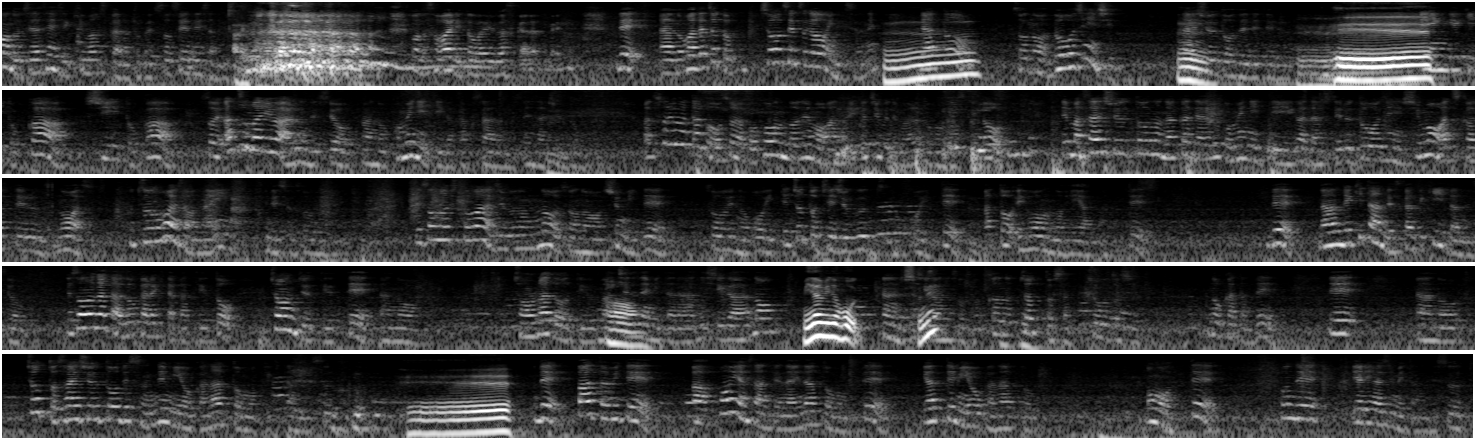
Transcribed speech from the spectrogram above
今度内田先生来ますからとかそう。宣伝したんですけど今度そばに泊まりますからとか言って。であのまだちょっと小説が多いんですよね。うであんとその同人誌。最終島で出てる、へえ演劇とか詩とかそういう集まりはあるんですよ。あのコミュニティがたくさんあるんですね最終島。あそれは多分おそらく本土でもあの陸地部でもあると思うんですけどで、まあ、最終島の中であるコミュニティが出してる同人誌も扱ってるのは普通の本屋さんはないんですよそういうの。でその人は自分のその趣味でそういうのを置いてちょっとチェジュグッズを置いてあと絵本の部屋があってでなんで来たんですかって聞いたんですよ。でその方はどこから来たかっていうとチョンジュって言ってあのチョンラ道っていう、まあ、地図で見たら西側の、南の方うん、すよね。西側のそうそうそのちょっとした浄土市の方でであのちょっと最終島で住んでみようかなと思ってきたんです。へえ。でパッと見てあ本屋さんってないなと思ってやってみようかなと思ってほんでやり始めたんです。って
